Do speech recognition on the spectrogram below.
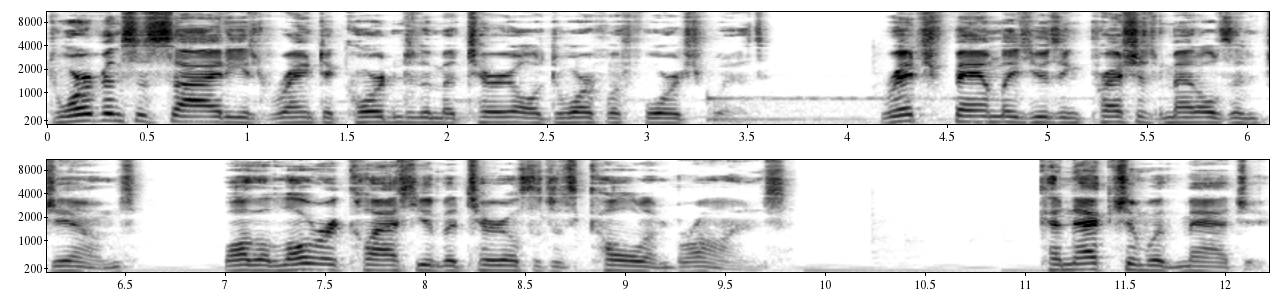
Dwarven society is ranked according to the material a dwarf was forged with, rich families using precious metals and gems, while the lower class use materials such as coal and bronze. Connection with magic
